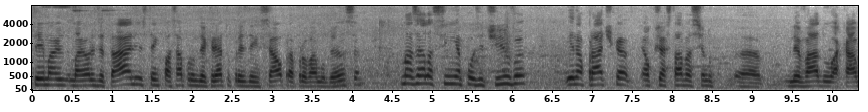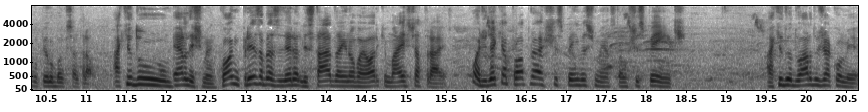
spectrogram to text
ter maiores detalhes, tem que passar por um decreto presidencial para aprovar a mudança, mas ela sim é positiva e na prática é o que já estava sendo uh, levado a cabo pelo Banco Central. Aqui do Ehrlichman, qual empresa brasileira listada em Nova York mais te atrai? Pô, eu diria que é a própria XP Investimentos, então XP Inc. Aqui do Eduardo Jacomé.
